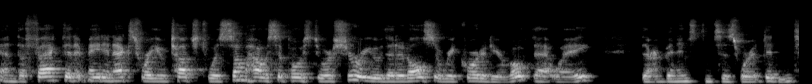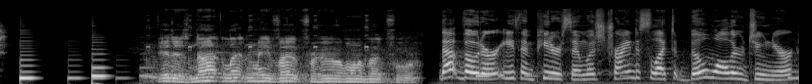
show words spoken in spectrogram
And the fact that it made an X where you touched was somehow supposed to assure you that it also recorded your vote that way. There have been instances where it didn't. It is not letting me vote for who I want to vote for. That voter, Ethan Peterson, was trying to select Bill Waller Jr.,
